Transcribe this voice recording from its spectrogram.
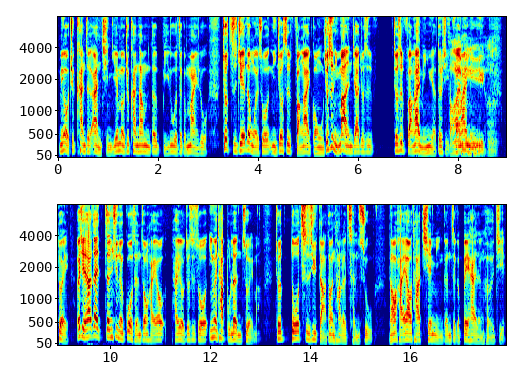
没有去看这个案情，也没有去看他们的笔录的这个脉络，就直接认为说你就是妨碍公务，就是你骂人家就是就是妨碍名誉啊，对不起，妨碍名誉，嗯。对，而且他在侦讯的过程中还要还有就是说，因为他不认罪嘛，就多次去打断他的陈述，然后还要他签名跟这个被害人和解，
